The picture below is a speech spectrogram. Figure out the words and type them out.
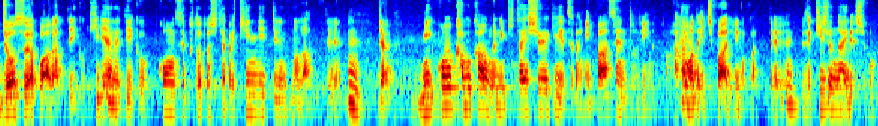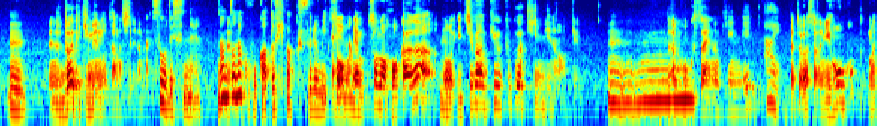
上数がこう上がっていく切り上げていくコンセプトとしてやっぱり金利っていうのがあって、うん。じゃあにこの株買うのに期待収益率が2%でいいのかはたまた1%でいいのかってうん。別に基準ないでしょ、うん、どうやって決めるのって話じゃない？そうですね。なんとなく他と比較するみたいな。そう。でその他がの一番究極が金利なわけ。うんだから国債の金利？はい。例えばさ日本国、まあ、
